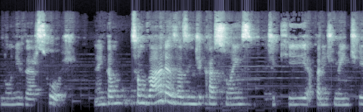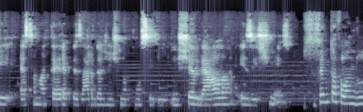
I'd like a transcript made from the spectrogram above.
no universo hoje. Né? Então, são várias as indicações de que aparentemente essa matéria, apesar da gente não conseguir enxergá-la, existe mesmo. Você sempre está falando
